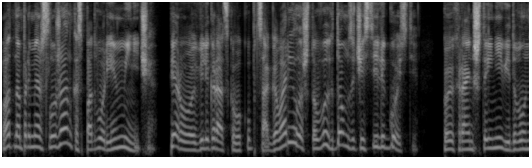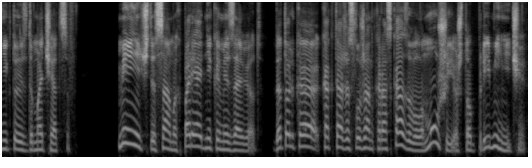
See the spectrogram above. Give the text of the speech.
Вот, например, служанка с подворьем Минича, первого велиградского купца, говорила, что в их дом зачастили гости, коих раньше-то и не видывал никто из домочадцев. Минич-то сам их порядниками зовет. Да только, как та же служанка рассказывала, муж ее, что при Миниче,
